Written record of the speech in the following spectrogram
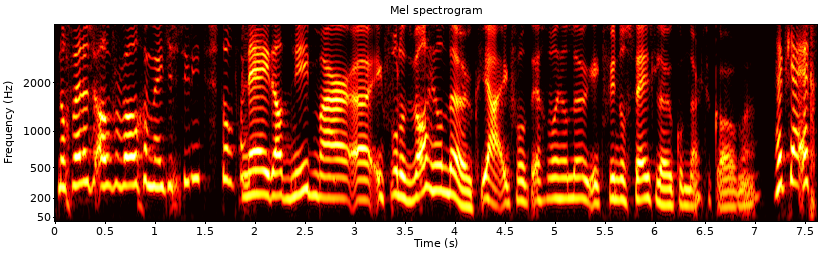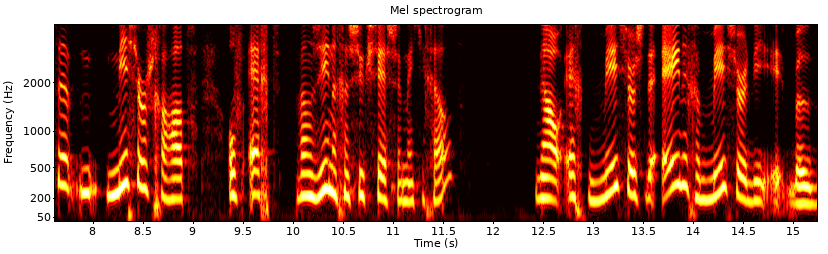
Nog wel eens overwogen met je studie te stoppen? Nee, dat niet, maar eh, ik vond het wel heel leuk. Ja, ik vond het echt wel heel leuk. Ik vind het nog steeds leuk om daar te komen. Heb jij echte missers gehad of echt waanzinnige successen met je geld? Nou, echt missers. De enige misser die dat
